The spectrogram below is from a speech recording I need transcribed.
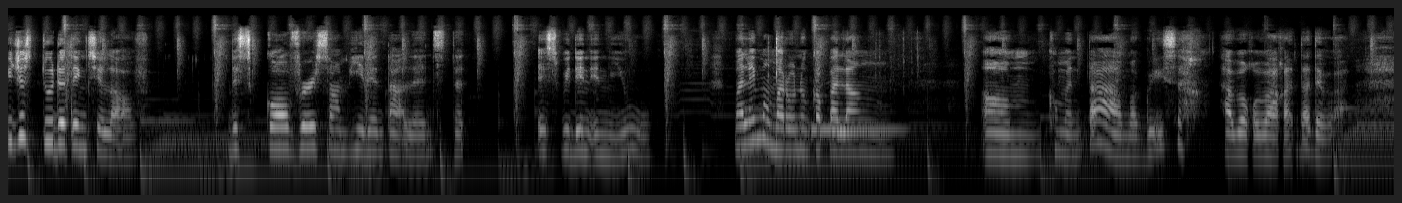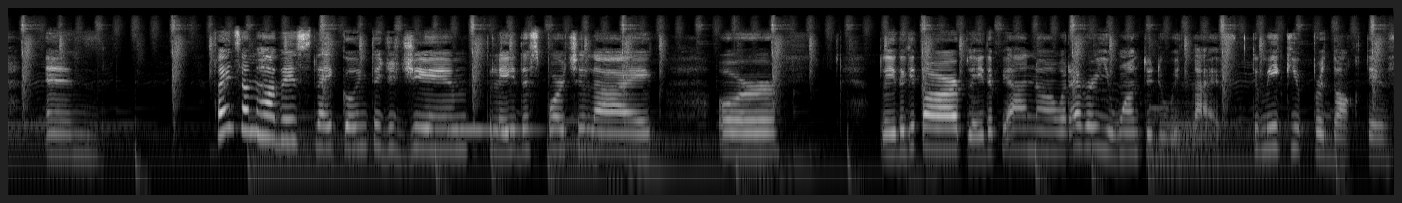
you just do the things you love. Discover some hidden talents that is within in you. Malay mo, marunong ka palang um, kumanta, mag-isa, habang kumakanta, di ba? And find some hobbies like going to the gym, play the sport you like, or play the guitar, play the piano, whatever you want to do in life to make you productive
